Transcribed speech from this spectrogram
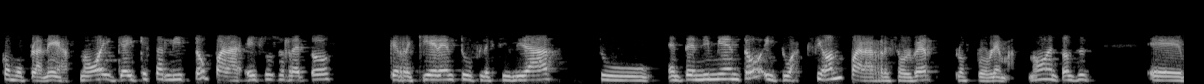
como planeas, ¿no? Y que hay que estar listo para esos retos que requieren tu flexibilidad, tu entendimiento y tu acción para resolver los problemas, ¿no? Entonces, eh,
